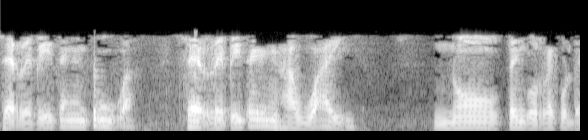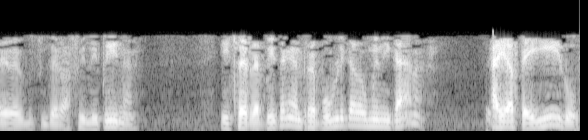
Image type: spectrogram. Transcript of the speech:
se repiten en Cuba, se repiten en Hawái, no tengo récord de, de las Filipinas, y se repiten en República Dominicana. Hay apellidos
